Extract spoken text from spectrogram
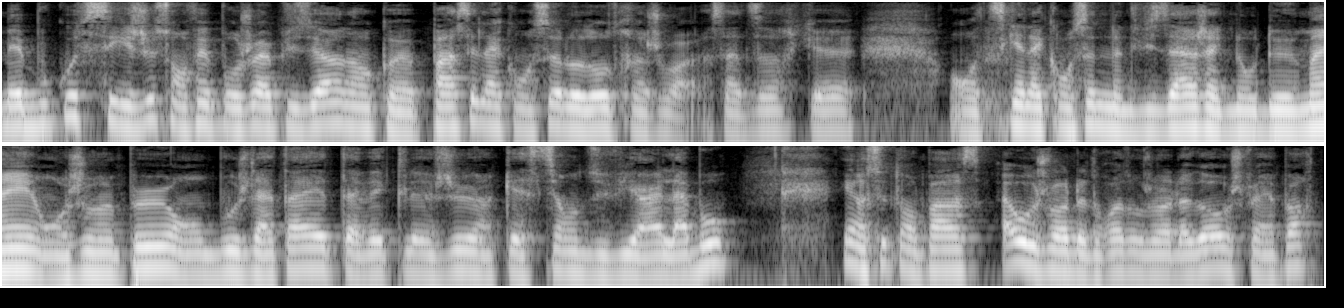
mais beaucoup de ces jeux sont faits pour jouer à plusieurs, donc euh, passer la console aux autres joueurs. C'est-à-dire que on tient la console de notre visage avec nos deux mains, on joue un peu, on bouge la tête avec le jeu en question du VR Labo, et ensuite on passe aux joueurs de droite, aux joueurs de gauche, peu importe.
